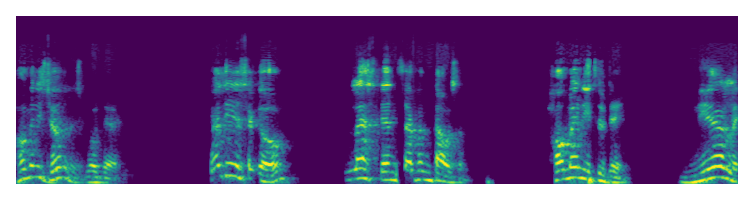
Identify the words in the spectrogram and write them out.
how many journalists were there? 20 years ago, less than 7,000. How many today? Nearly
